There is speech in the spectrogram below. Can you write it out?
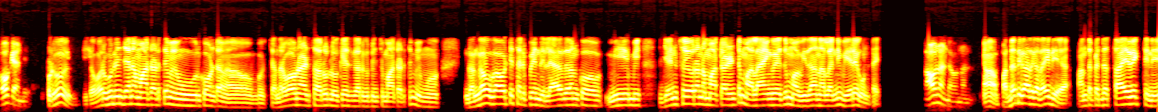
ఓకే అండి. ఇప్పుడు ఎవరి గురించి అయినా మాట్లాడితే మేము ఊరుకో ఉంటాం. చంద్రబాబు నాయుడు సారు లోకేష్ గారి గురించి మాట్లాడితే మేము గంగావు కాబట్టి సరిపోయింది. లేదనుకో మీ మీ జెంట్స్ ఎవరన్నా మాట్లాడంటే మా లాంగ్వేజ్ మా విధానాలన్నీ వేరేగా ఉంటాయి. అవునండి అవునండి. పద్ధతి కాదు కదా ఇది. అంత పెద్ద స్థాయి వ్యక్తిని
